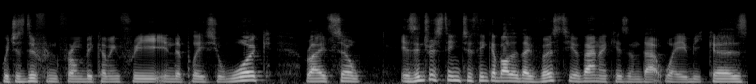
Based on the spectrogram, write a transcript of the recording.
which is different from becoming free in the place you work right? So it's interesting to think about the diversity of anarchism that way because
